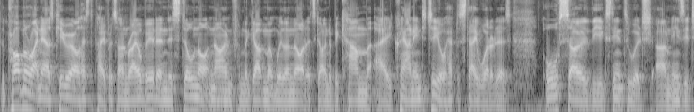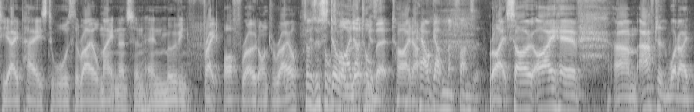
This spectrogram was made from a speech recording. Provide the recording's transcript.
the problem right now is KiwiRail has to pay for its own rail bed, and it's still not known from the government whether or not it's going to become a Crown entity or have to stay what it is. Also, the extent to which um, NZTA pays towards the rail maintenance and, and moving freight off road onto rail. So is this still a little bit tied up? How government funds it? Right. So I have, um, after what I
